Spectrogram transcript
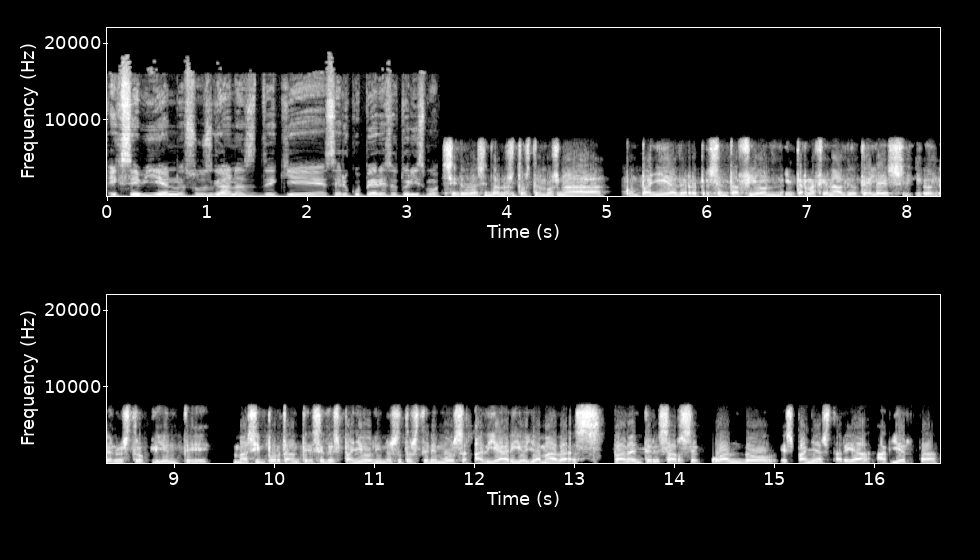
exhibían sus ganas de que se recupere ese turismo. Sin duda, sin duda. Nosotros tenemos una compañía de representación internacional de hoteles donde nuestro cliente más importante es el español y nosotros tenemos a diario llamadas para interesarse cuándo España estaría abierta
